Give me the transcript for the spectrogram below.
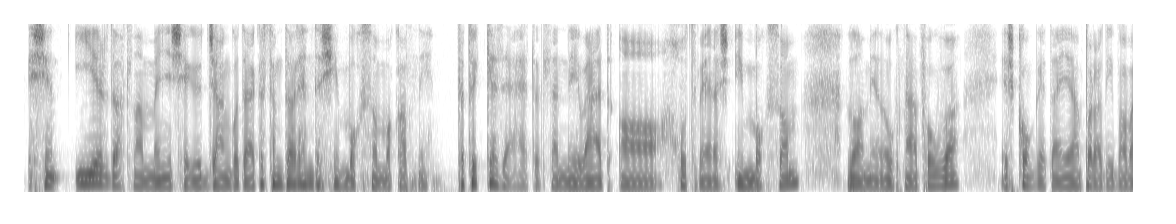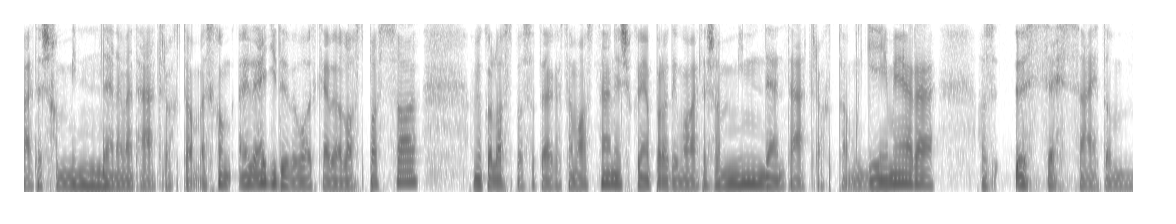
és ilyen írdatlan mennyiségű junkot elkezdtem, de a rendes inboxomba kapni. Tehát, hogy kezelhetetlenné vált a hotmail-es inboxom valamilyen oknál fogva, és konkrétan ilyen paradigmaváltás, ha mindenemet átraktam. Ez egy időben volt kb. a LastPass-szal, amikor LastPass-ot elkezdtem használni, és akkor ilyen paradigmaváltáson mindent átraktam Gmailre, az összes szájton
